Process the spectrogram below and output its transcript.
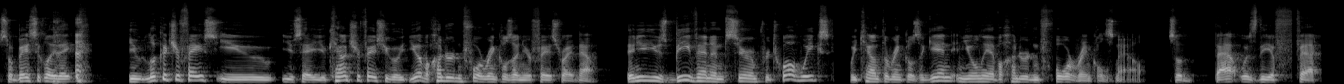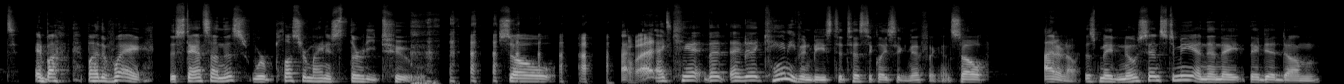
so basically they you look at your face, you you say you count your face, you go you have 104 wrinkles on your face right now. Then you use bee venom serum for 12 weeks, we count the wrinkles again and you only have 104 wrinkles now. So that was the effect. And by by the way, the stats on this were plus or minus 32. So I, I can't that that can't even be statistically significant. So I don't know. This made no sense to me. And then they they did um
